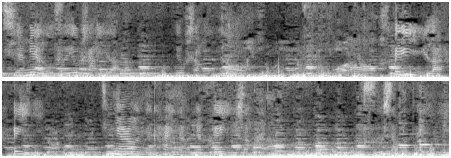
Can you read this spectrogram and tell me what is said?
前面螺丝又上鱼了，又上鱼了。哦，黑鱼了，黑鱼。今天让你们看一下，这黑鱼上来了，死小黑鱼，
